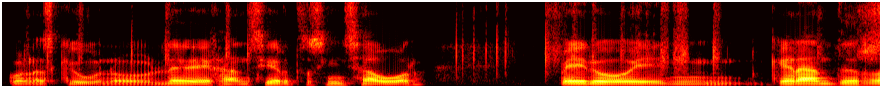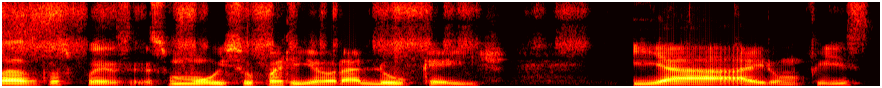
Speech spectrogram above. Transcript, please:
con las que uno le dejan cierto sinsabor, pero en grandes rasgos pues es muy superior a Luke Cage y a Iron Fist.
